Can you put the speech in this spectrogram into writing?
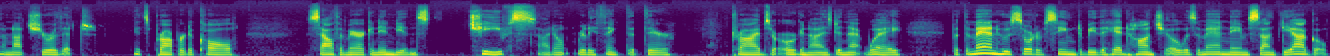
I'm not sure that it's proper to call South American Indians chiefs. I don't really think that their tribes are organized in that way. But the man who sort of seemed to be the head honcho was a man named Santiago,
